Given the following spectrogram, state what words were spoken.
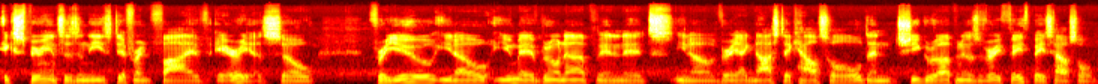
experiences in these different five areas. So for you, you know, you may have grown up in it's, you know, a very agnostic household and she grew up and it was a very faith-based household.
